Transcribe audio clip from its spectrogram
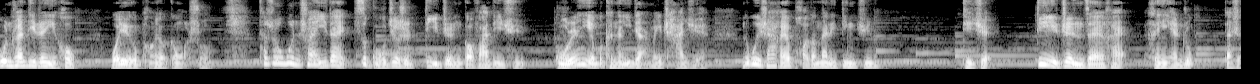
汶川地震以后，我有一个朋友跟我说，他说汶川一带自古就是地震高发地区，古人也不可能一点没察觉，那为啥还要跑到那里定居呢？的确，地震灾害很严重，但是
